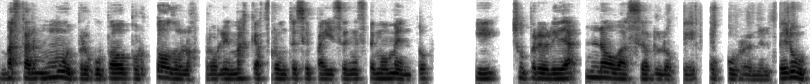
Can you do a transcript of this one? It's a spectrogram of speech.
va a estar muy preocupado por todos los problemas que afronta ese país en este momento y su prioridad no va a ser lo que ocurre en el Perú.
